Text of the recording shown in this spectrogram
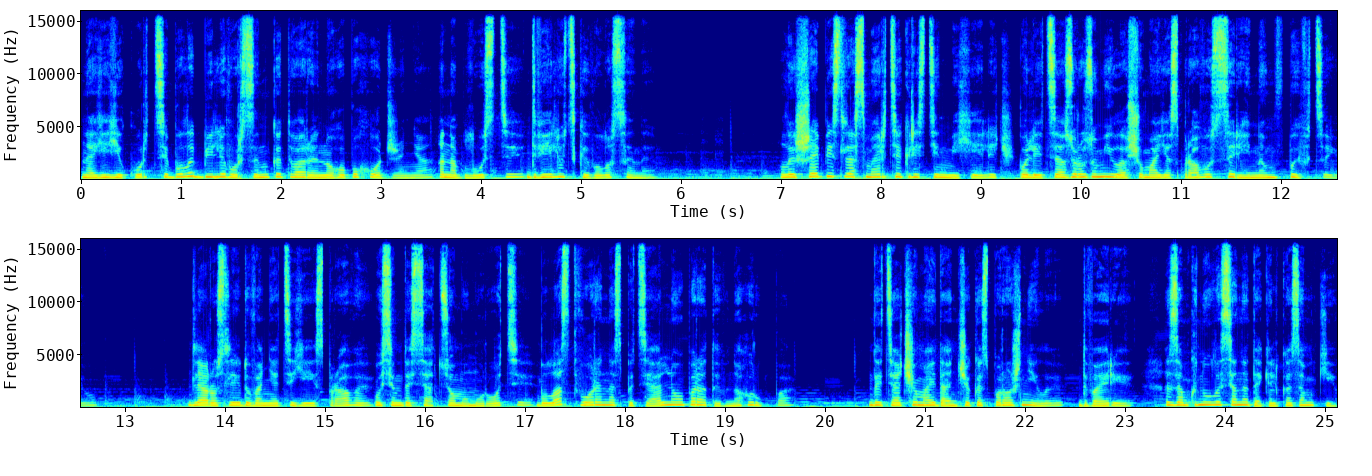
На її куртці були білі ворсинки тваринного походження, а на блузці дві людські волосини. Лише після смерті Крістін Міхеліч поліція зрозуміла, що має справу з серійним вбивцею. Для розслідування цієї справи у 77-му році була створена спеціальна оперативна група. Дитячі майданчики спорожніли, двері замкнулися на декілька замків.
